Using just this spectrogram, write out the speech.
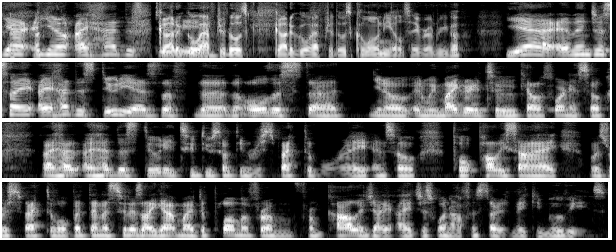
yeah, you know, I had this. got to go after those. Got to go after those colonials, hey, Rodrigo. Yeah, and then just I I had this duty as the the the oldest, uh, you know, and we migrated to California, so I had I had this duty to do something respectable, right? And so poli sci was respectable, but then as soon as I got my diploma from from college, I I just went off and started making movies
